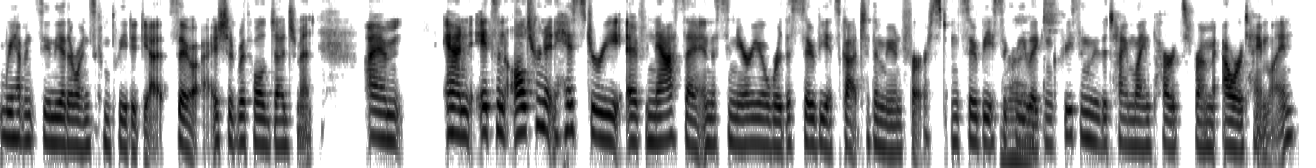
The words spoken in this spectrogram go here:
we haven't seen the other ones completed yet so i should withhold judgment um and it's an alternate history of NASA in the scenario where the Soviets got to the moon first. And so basically, right. like increasingly the timeline parts from our timeline.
